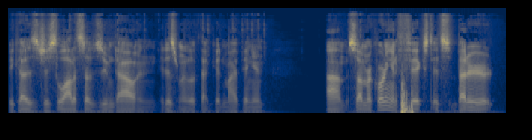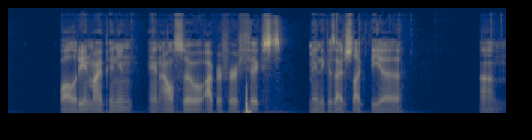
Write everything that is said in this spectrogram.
because just a lot of stuff zoomed out and it doesn't really look that good in my opinion. Um, so I'm recording in fixed. It's better quality in my opinion, and also I prefer fixed mainly because I just like the uh, um,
